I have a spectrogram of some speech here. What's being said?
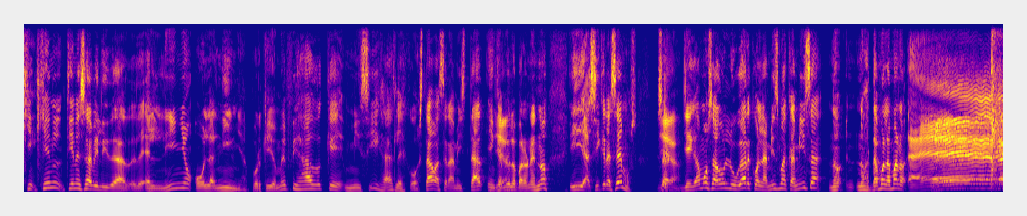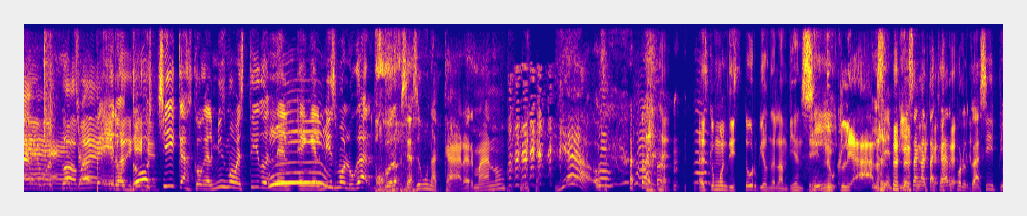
quién- quién tiene esa habilidad? ¿El niño o la niña? Porque yo me he fijado que mis hijas les costaba hacer amistad, y en Yeah. cambio los varones no. Y así crecemos. O sea, Yeah. llegamos a un lugar con la misma camisa, no, nos damos la mano. ¡Eh! Pero dos chicas con el mismo vestido en el, en el mismo lugar. Se hacen una cara, hermano. Yeah. o sea, Es como un disturbio en el ambiente Sí. nuclear. Y se empiezan a atacar por así, pi-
